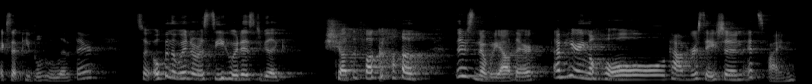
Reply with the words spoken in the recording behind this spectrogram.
except people who live there. So I open the window to see who it is to be like, shut the fuck up. There's nobody out there. I'm hearing a whole conversation. It's fine.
